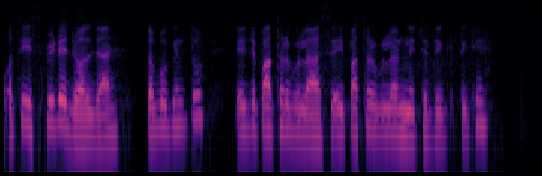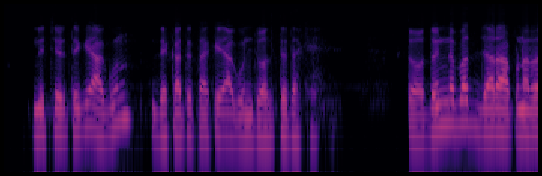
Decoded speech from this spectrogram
অতি স্পিডে জল যায়। তবু কিন্তু এই যে পাথরগুলো আছে, এই পাথরগুলোর নিচের দিক থেকে, নিচের থেকে আগুন দেখাতে থাকে, আগুন জ্বলতে থাকে। তো ধন্যবাদ যারা আপনারা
